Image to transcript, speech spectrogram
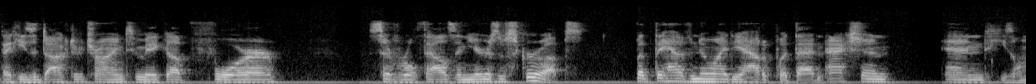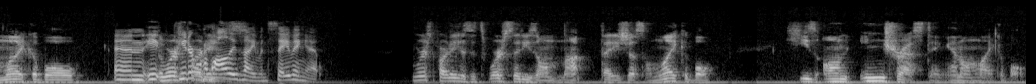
That he's a doctor trying to make up for several thousand years of screw ups. But they have no idea how to put that in action, and he's unlikable. And worst Peter Capaldi's is- not even saving it. The worst part is, it's worse that he's on not that he's just unlikable. He's uninteresting and unlikable.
